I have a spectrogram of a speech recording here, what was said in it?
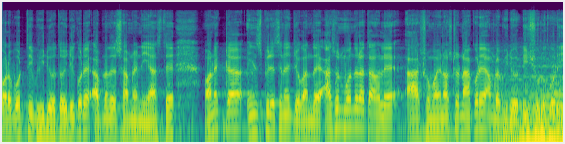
পরবর্তী ভিডিও তৈরি করে আপনাদের সামনে নিয়ে আসতে অনেকটা ইন্সপিরেশনের যোগান দেয়। আসুন বন্ধুরা তাহলে আর সময় নষ্ট না করে আমরা ভিডিওটি শুরু করি।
